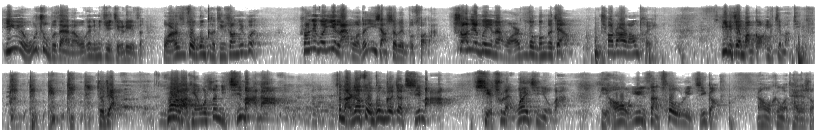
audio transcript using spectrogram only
音乐无处不在的。我给你们举几个例子，我儿子做功课听双节棍，双节棍一来，我的音响设备不错的，双节棍一来，我儿子做功课这样，翘着二郎腿，一个肩膀高，一个肩膀低，就这样。我老天，我说你骑马呢？这哪叫做功课，叫骑马？写出来歪七扭八。有运算错误率极高，然后我跟我太太说：“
